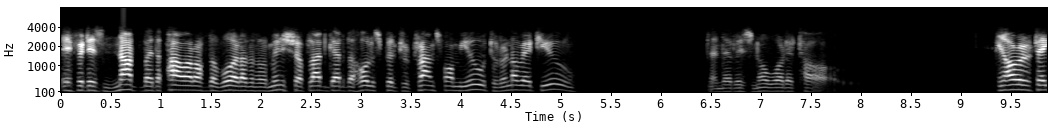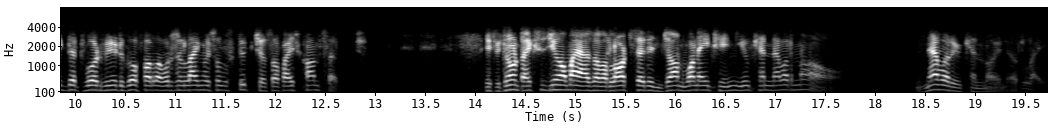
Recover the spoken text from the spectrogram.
If it is not by the power of the word and the ministry of Lord God, the Holy Spirit to transform you, to renovate you, then there is no word at all. In order to take that word, we need to go for the original language of the scriptures of ICE concept. If you don't exegeomai, as our Lord said in John 1.18, you can never know. Never you can know in your life.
